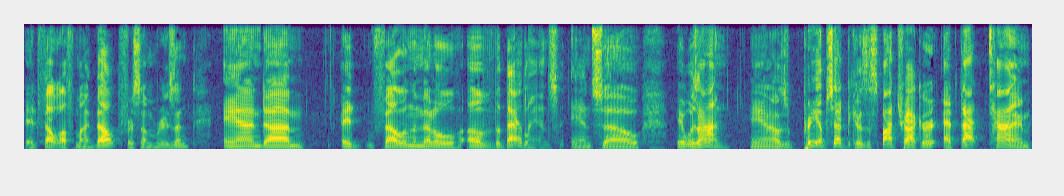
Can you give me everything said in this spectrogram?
It fell off my belt for some reason, and um, it fell in the middle of the Badlands, and so it was on. And I was pretty upset because the spot tracker at that time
